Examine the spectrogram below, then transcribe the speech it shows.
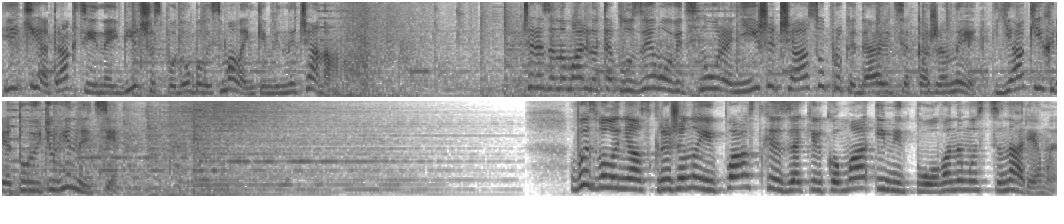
Які атракції найбільше сподобались маленьким вінничанам? Через аномально теплу зиму від сну раніше часу прокидаються кажани. Як їх рятують у Вінниці? Визволення з крижаної пастки за кількома імітованими сценаріями.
